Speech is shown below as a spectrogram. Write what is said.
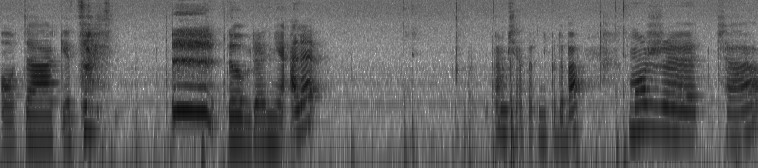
O, takie coś. Dobra, nie, ale to mi się akurat nie podoba. Może ta...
